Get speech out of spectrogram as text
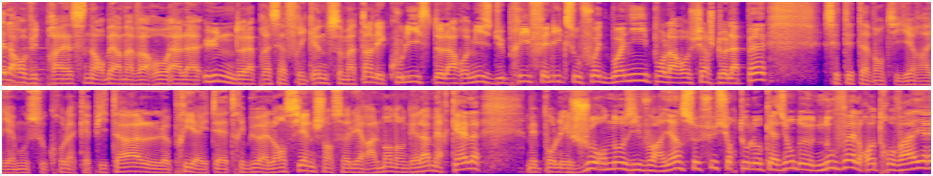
Et la revue de presse, Norbert Navarro à la une de la presse africaine ce matin, les coulisses de la remise du prix Félix Houphouët-Boigny pour la recherche de la paix. C'était avant-hier à Yamoussoukro, la capitale. Le prix a été attribué à l'ancienne chancelière allemande Angela Merkel. Mais pour les journaux ivoiriens, ce fut surtout l'occasion de nouvelles retrouvailles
